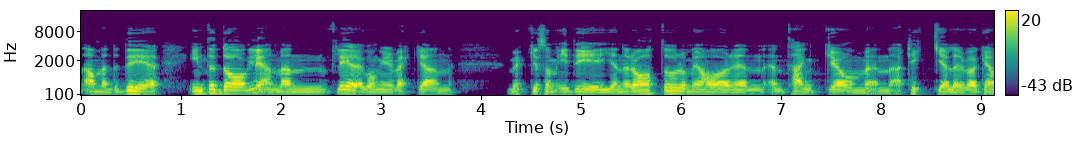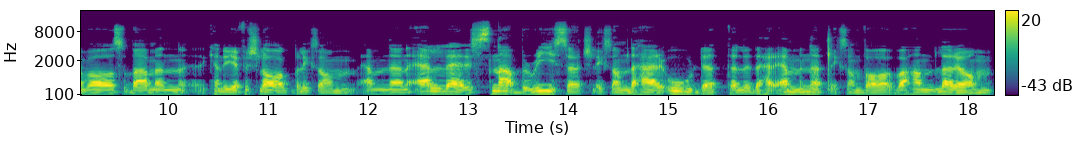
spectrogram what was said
använder det, inte dagligen men flera gånger i veckan mycket som idégenerator. Om jag har en, en tanke om en artikel eller vad det kan vara. Så bara, men kan du ge förslag på liksom ämnen eller snabb research. Liksom, det här ordet eller det här ämnet. Liksom, vad, vad handlar det om?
